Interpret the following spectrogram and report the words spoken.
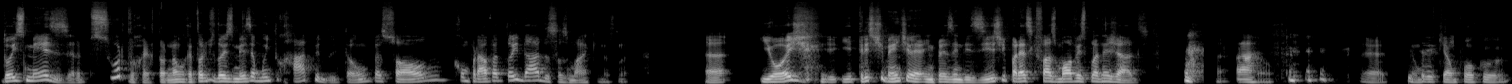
dois meses. Era absurdo retornar. Um retorno de dois meses é muito rápido. Então o pessoal comprava doidado essas máquinas. Né? Uh, e hoje, e, e, tristemente, a empresa ainda existe e parece que faz móveis planejados. Ah. Então, é, então, que é um pouco.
